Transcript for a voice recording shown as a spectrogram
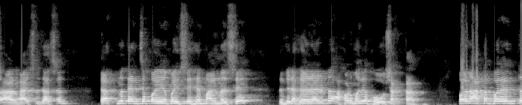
काय असेल असेल. त्यातनं त्यांचे पै पैसे हे मायनस हे त्यांच्या डायरेक्ट अकाउंटमध्ये होऊ शकतात. पण आतापर्यंत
